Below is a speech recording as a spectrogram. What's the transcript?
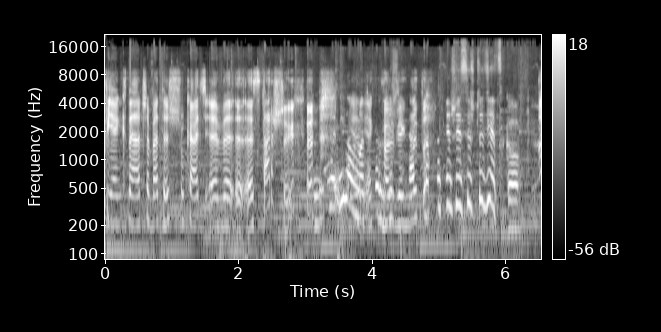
piękna trzeba też szukać e, w, e, starszych. No, ile on ma Jakkolwiek 40 lat? by to- To przecież jest jeszcze dziecko. No,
